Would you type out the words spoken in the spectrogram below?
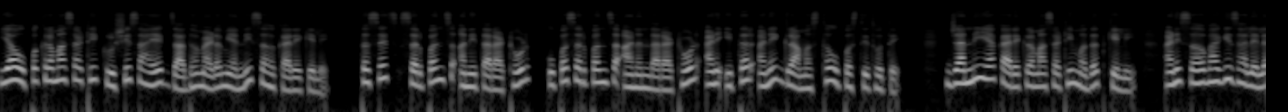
या उपक्रमासाठी कृषी सहाय्यक जाधव मॅडम यांनी सहकार्य केले. तसेच सरपंच अनिता राठोड उपसरपंच आनंदा राठोड आणि इतर अनेक ग्रामस्थ उपस्थित होते ज्यांनी या कार्यक्रमासाठी मदत केली आणि सहभागी झालेल्या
